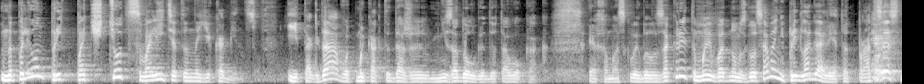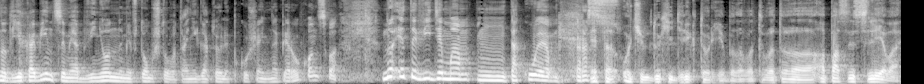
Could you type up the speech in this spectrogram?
Наполеон предпочтет свалить это на якобинцев. И тогда, вот мы как-то даже незадолго до того, как «Эхо Москвы» было закрыто, мы в одном из голосований предлагали этот процесс над якобинцами, обвиненными в том, что вот они готовили покушение на первого консула. Но это, видимо, такое... Рас... Это очень в духе директории было. Вот, вот э, опасность слева.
